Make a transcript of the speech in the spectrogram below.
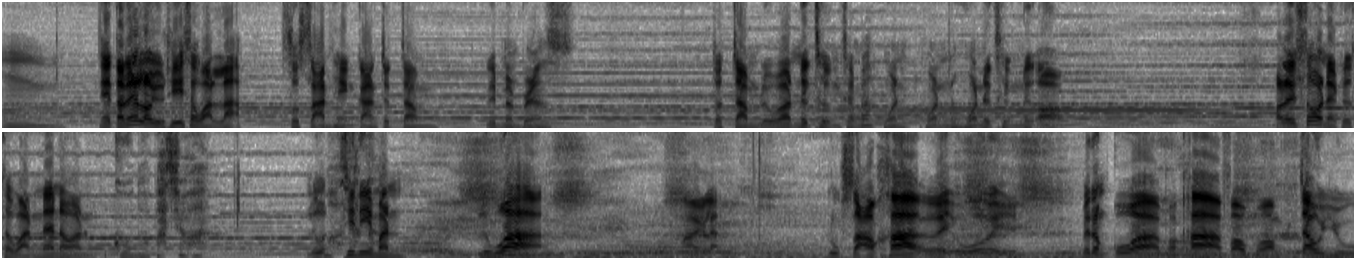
อืมเนี่ยตอนนี้เราอยู่ที่สวรรค์ละสุสานแห่งการจดจำ Remembrance จดจำหรือว่านึกถึงใช่ไหมหัวหัวหัวนึกถึงนึกออกอะไริโซนเนี่ยคือสวรรค์แน่นอนหรือที่นี่มัน หรือว่ามาอีกแล้วลูกสาวข้าเอ๋ยโอ้ยไม่ต้องกลัวเพราะข้าเฝ้ามองเจ้าอยู่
